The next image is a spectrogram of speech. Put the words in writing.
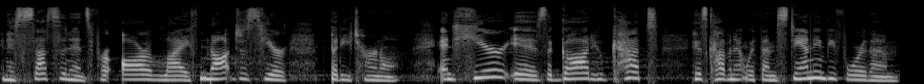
and His sustenance for our life, not just here, but eternal. And here is the God who kept His covenant with them, standing before them.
